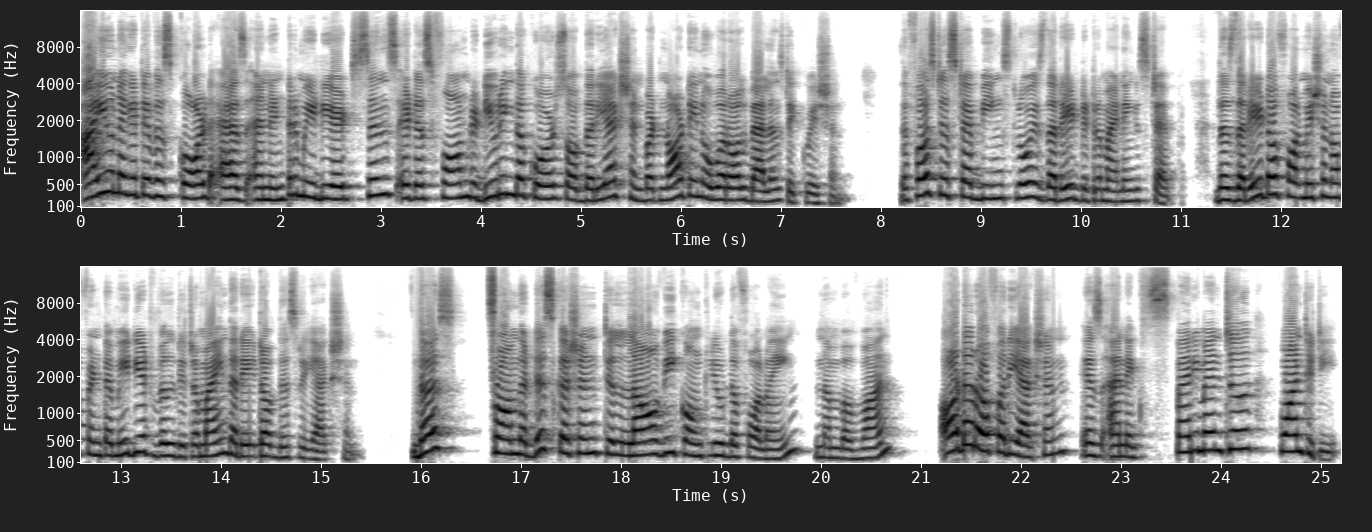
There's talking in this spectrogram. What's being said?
IO negative is called as an intermediate since it is formed during the course of the reaction but not in overall balanced equation. The first step being slow is the rate determining step. Thus, the rate of formation of intermediate will determine the rate of this reaction. Thus, from the discussion till now, we conclude the following. Number one, order of a reaction is an experimental quantity.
